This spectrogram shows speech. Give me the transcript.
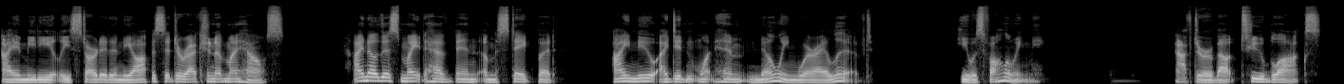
I immediately started in the opposite direction of my house. I know this might have been a mistake, but I knew I didn't want him knowing where I lived. He was following me. After about two blocks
